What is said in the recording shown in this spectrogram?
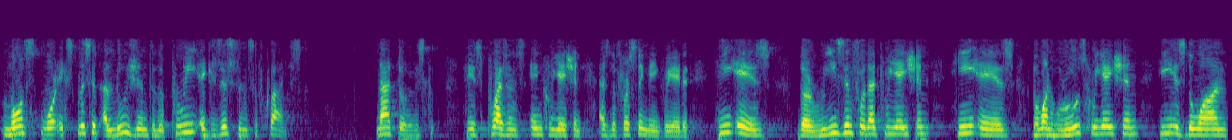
most more explicit allusion to the pre-existence of Christ, not to his, his presence in creation as the first thing being created. He is the reason for that creation. He is the one who rules creation. He is the one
